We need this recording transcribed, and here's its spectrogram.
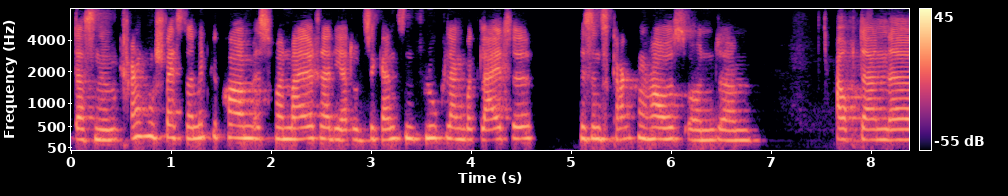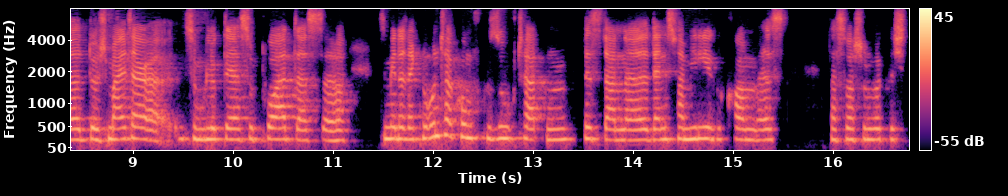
dass eine Krankenschwester mitgekommen ist von Malta, die hat uns den ganzen Flug lang begleitet bis ins Krankenhaus und ähm, auch dann äh, durch Malta zum Glück der Support, dass äh, sie mir direkt eine Unterkunft gesucht hatten, bis dann äh, Dennis Familie gekommen ist. Das war schon wirklich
